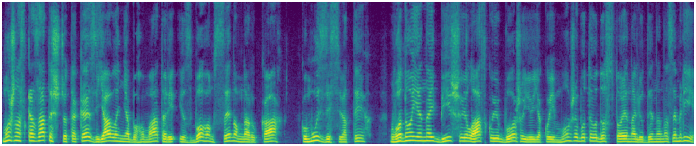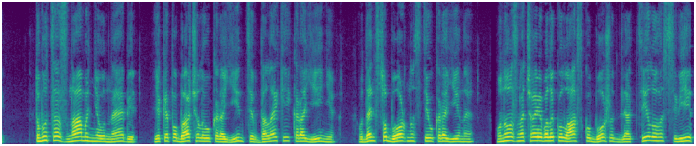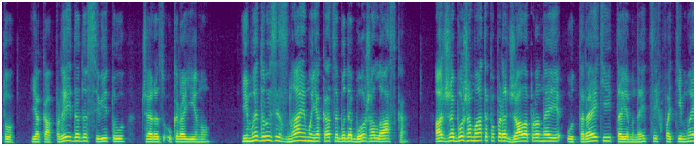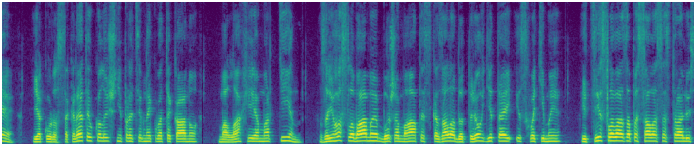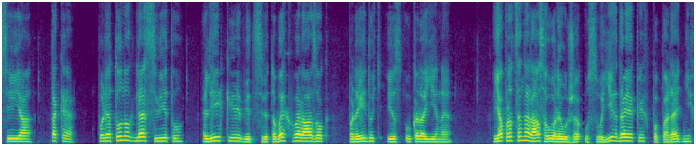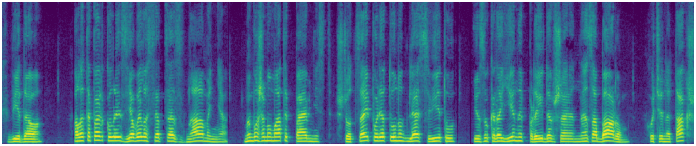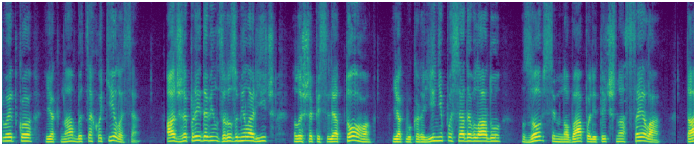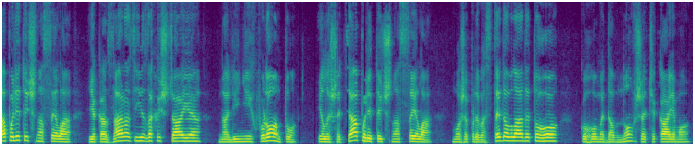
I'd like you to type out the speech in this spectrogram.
Можна сказати, що таке з'явлення Богоматері із Богом Сином на руках, комусь зі святих, воно є найбільшою ласкою Божою, якої може бути удостоєна людина на землі. Тому це знамення у небі, яке побачили українці в далекій країні, в День Соборності України, воно означає велику ласку Божу для цілого світу, яка прийде до світу через Україну. І ми, друзі, знаємо, яка це буде Божа ласка. Адже Божа Мати попереджала про неї у третій таємниці Фатіми, яку розсекретив колишній працівник Ватикану Малахія Мартін. За його словами, Божа Мати сказала до трьох дітей із Хватіми, і ці слова записала сестра Люсія таке порятунок для світу, ліки від світових виразок прийдуть із України. Я про це не раз говорив уже у своїх деяких попередніх відео. Але тепер, коли з'явилося це знамення, ми можемо мати певність, що цей порятунок для світу із України прийде вже незабаром, хоч і не так швидко, як нам би це хотілося. Адже прийде він зрозуміла річ лише після того, як в Україні посяде владу зовсім нова політична сила, та політична сила, яка зараз її захищає на лінії фронту, і лише ця політична сила може привести до влади того, кого ми давно вже чекаємо.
